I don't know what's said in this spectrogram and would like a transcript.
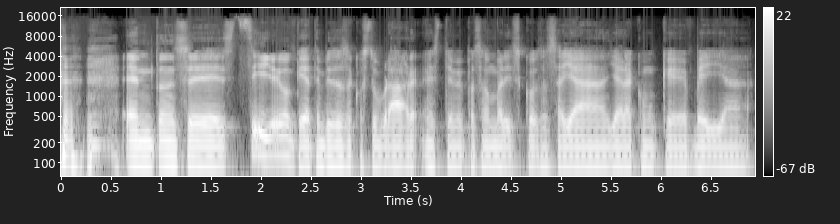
Entonces, sí, yo digo que ya te empiezas a acostumbrar. Este, me pasaron varias cosas. Allá ya era como que veía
